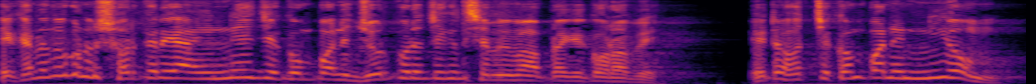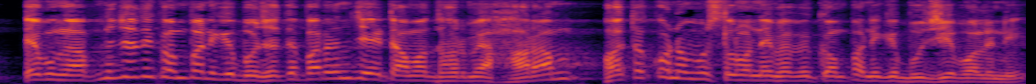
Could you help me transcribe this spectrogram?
এখানে তো কোনো সরকারি আইন নেই যে কোম্পানি জোর করে চিকিৎসা বিমা আপনাকে করাবে। এটা হচ্ছে কোম্পানির নিয়ম। এবং আপনি যদি কোম্পানিকে বোঝাতে পারেন যে এটা আমার ধর্মে হারাম, হয়তো কোনো মুসলমান এভাবে কোম্পানিকে বুঝিয়ে বলেনি।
